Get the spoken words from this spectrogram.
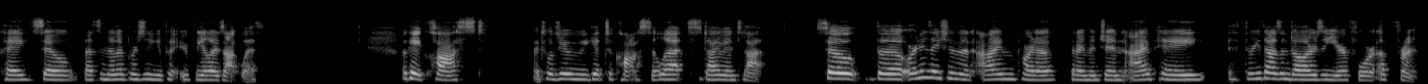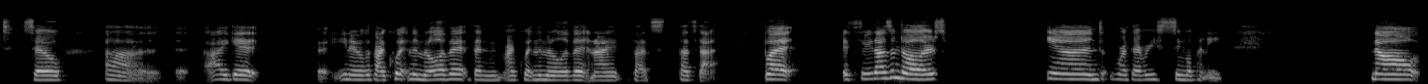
okay? So that's another person you can put your feelers out with Okay, cost. I told you we get to cost, so let's dive into that. So the organization that I'm part of that I mentioned, I pay three thousand dollars a year for upfront. So uh, I get, you know, if I quit in the middle of it, then I quit in the middle of it, and I that's that's that. But it's three thousand dollars, and worth every single penny. Now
